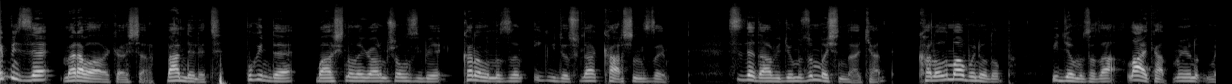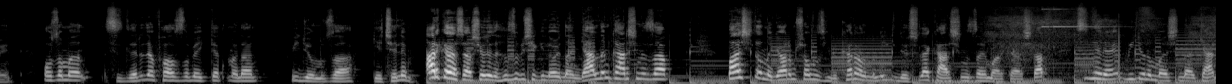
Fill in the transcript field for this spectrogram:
Hepinize merhabalar arkadaşlar. Ben Devlet. Bugün de başlığında da görmüş olduğunuz gibi kanalımızın ilk videosuyla karşınızdayım. Siz de daha videomuzun başındayken kanalıma abone olup videomuza da like atmayı unutmayın. O zaman sizleri de fazla bekletmeden videomuza geçelim. Arkadaşlar şöyle de hızlı bir şekilde oyundan geldim karşınıza. Başlıktan da görmüş olduğunuz gibi kanalımın ilk videosuyla karşınızdayım arkadaşlar. Sizlere videonun başındayken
